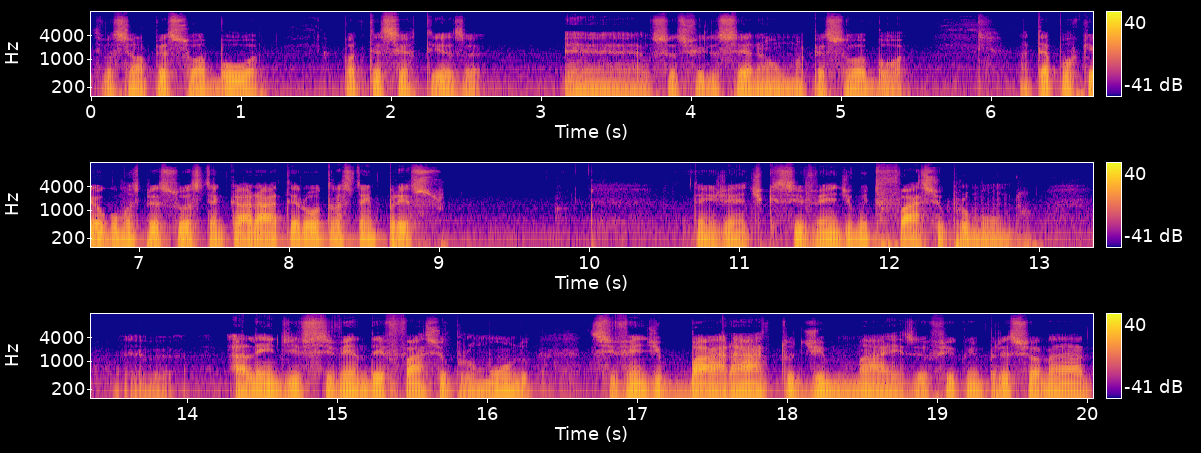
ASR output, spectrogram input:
Se você é uma pessoa boa, pode ter certeza, é, os seus filhos serão uma pessoa boa. Até porque algumas pessoas têm caráter, outras têm preço. Tem gente que se vende muito fácil para o mundo. É, além de se vender fácil para o mundo, se vende barato demais. Eu fico impressionado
